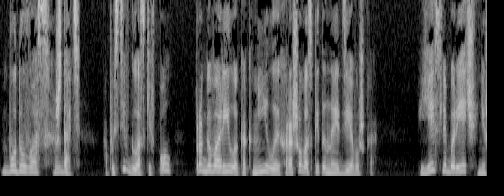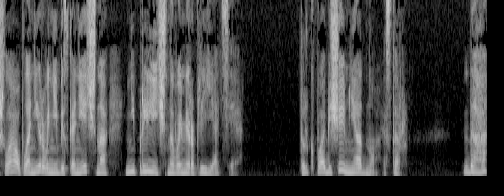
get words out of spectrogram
«Буду вас ждать», — опустив глазки в пол, проговорила, как милая хорошо воспитанная девушка. Если бы речь не шла о планировании бесконечно неприличного мероприятия. Только пообещай мне одно, Эстер. Да.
